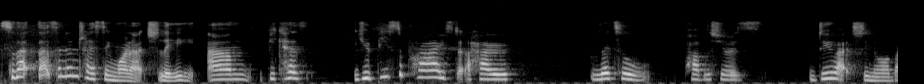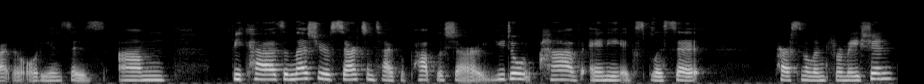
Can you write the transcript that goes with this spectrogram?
So that that's an interesting one actually, um, because you'd be surprised at how little publishers do actually know about their audiences. Um, because unless you're a certain type of publisher, you don't have any explicit personal information.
